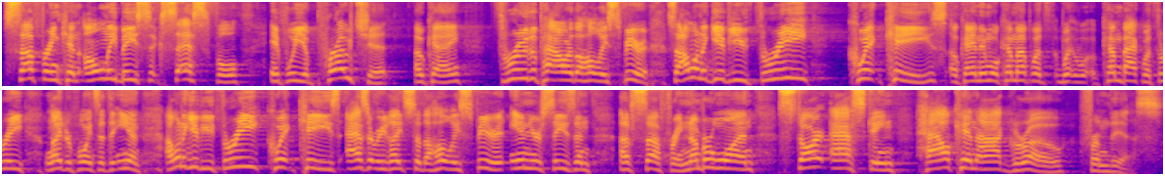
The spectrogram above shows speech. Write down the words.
Suffering can only be successful if we approach it, okay, through the power of the Holy Spirit. So I want to give you three quick keys, okay, and then we'll come up with we'll come back with three later points at the end. I want to give you three quick keys as it relates to the Holy Spirit in your season of suffering. Number 1, start asking, how can I grow from this?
